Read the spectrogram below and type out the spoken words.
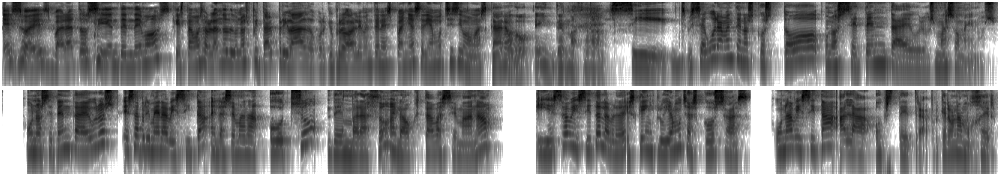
Eso es, barato si entendemos que estamos hablando de un hospital privado, porque probablemente en España sería muchísimo más caro. Privado e internacional. Sí, seguramente nos costó unos 70 euros, más o menos. Unos 70 euros esa primera visita en la semana 8 de embarazo, en la octava semana. Y esa visita, la verdad es que incluía muchas cosas una visita a la obstetra, porque era una mujer.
